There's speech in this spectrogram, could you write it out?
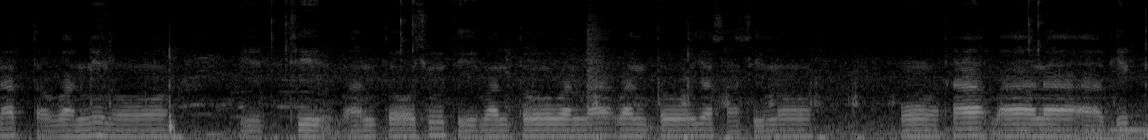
นัตตวันนิโนอิทธิมันโตชุติมันโตวันละวันโตยสสะสิโนโมทะมานาอภิก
